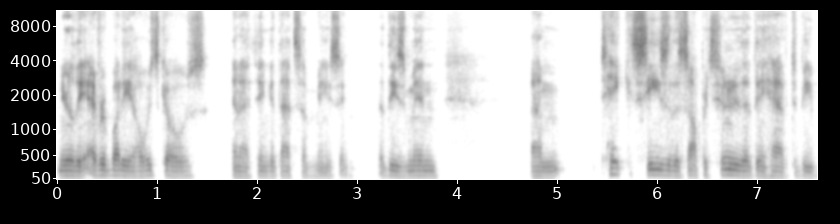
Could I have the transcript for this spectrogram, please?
Nearly everybody always goes, and I think that that's amazing that these men um, take seize of this opportunity that they have to be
